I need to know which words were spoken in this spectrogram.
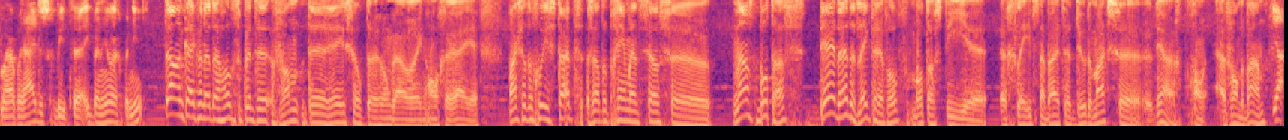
Maar op rijdersgebied, uh, ik ben heel erg benieuwd. Dan kijken we naar de hoogtepunten van de race op de Hungaroring Hongarije. Max had een goede start. Zat op een gegeven moment zelfs uh, naast Bottas. Derde, dat leek er even op. Bottas die gleed iets naar buiten, duwde Max ja, gewoon van de baan. Ja,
